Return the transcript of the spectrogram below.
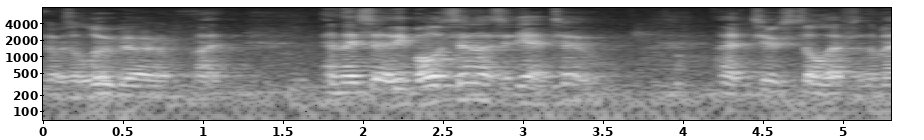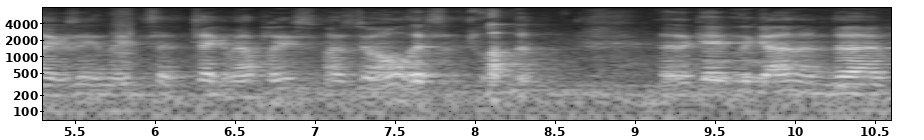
It was a Luger. Right? And they said, any bullets in? I said, yeah, two. I had two still left in the magazine. They said, take them out, please. I was doing all this in London. And I gave them the gun, and uh,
